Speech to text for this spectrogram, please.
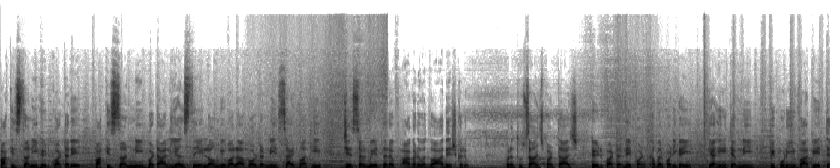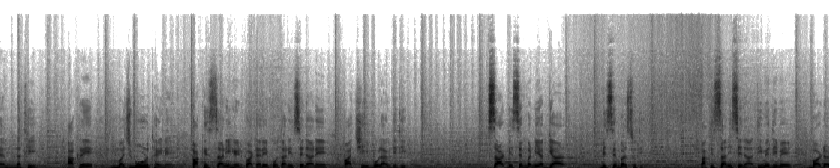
પાકિસ્તાની હેડક્વાર્ટરે પાકિસ્તાનની બટાલિયન્સને લોંગેવાલા બોર્ડરની સાઈડમાંથી જેસલમેર તરફ આગળ વધવા આદેશ કર્યો. પરંતુ સાંજ પડતા જ હેડક્વાર્ટરને પણ ખબર પડી ગઈ કે અહીં તેમની પીપુડી વાગે તેમ નથી. આખરે મજબૂર થઈને પાકિસ્તાની હેડક્વાર્ટરે પોતાની સેનાને પાછી બોલાવી દીધી. સાત ડિસેમ્બરની અગિયાર ડિસેમ્બર સુધી પાકિસ્તાની સેના ધીમે ધીમે બોર્ડર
